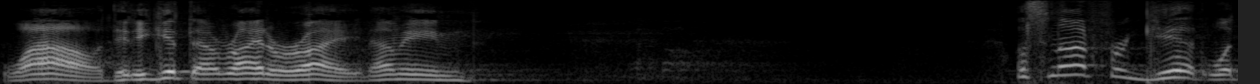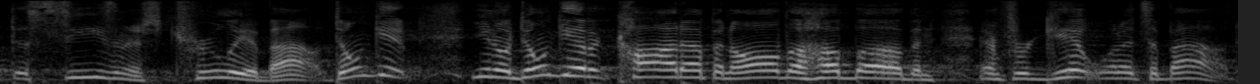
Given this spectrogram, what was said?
Wow, did he get that right or right? I mean, let's not forget what this season is truly about. Don't get, you know, don't get caught up in all the hubbub and, and forget what it's about.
